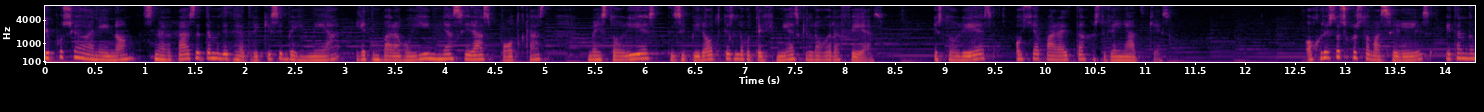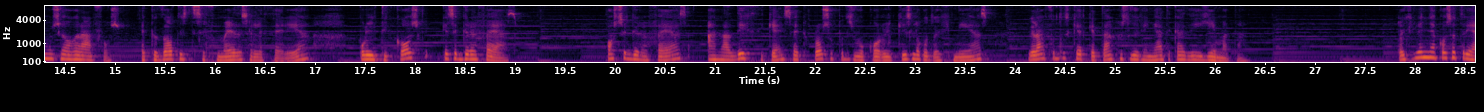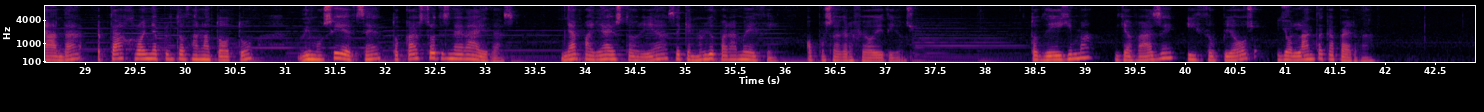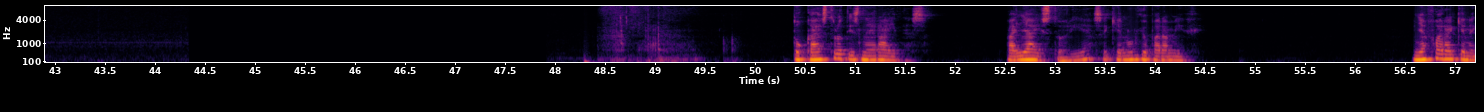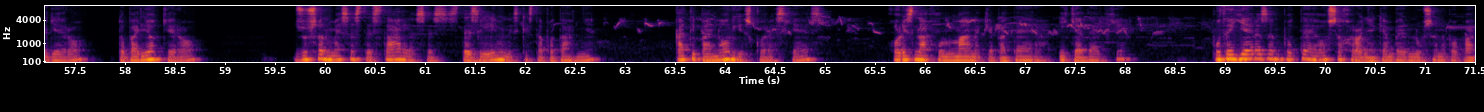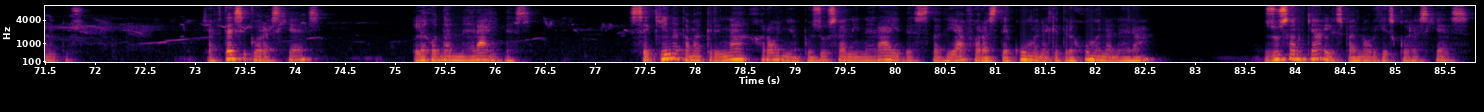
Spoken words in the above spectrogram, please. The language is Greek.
Τύπος Ιωαννίνων συνεργάζεται με τη Θεατρική Συμπεγνία για την παραγωγή μιας σειράς podcast με ιστορίες της υπηρώτικης λογοτεχνίας και λογογραφίας. Ιστορίες όχι απαραίτητα χριστουγεννιάτικες. Ο Χρήστος Χριστοβασίλης ήταν δημοσιογράφος, εκδότης της εφημερίδας Ελευθερία, πολιτικός και συγγραφέας. Ω συγγραφέας, αναδείχθηκε σε εκπρόσωπο της βοκολικής λογοτεχνίας, γράφοντας και αρκετά χριστουγεννιάτικα διηγήματα. Το 1930, 7 χρόνια πριν το θάνατό του, δημοσίευσε το κάστρο της Νεράιδας, μια παλιά ιστορία σε καινούριο παραμύθι, όπως έγραφε ο ίδιος. Το διήγημα διαβάζει η ηθοποιός Γιολάντα Καπέρδα. Το κάστρο της Νεράιδας. Παλιά ιστορία σε καινούριο παραμύθι. Μια φορά και έναν καιρό, τον παλιό καιρό, ζούσαν μέσα στις θάλασσες, στις λίμνες και στα ποτάμια, κάτι πανόριες κορασιές, χωρίς να έχουν μάνα και πατέρα ή και αδέρφια, που δεν γέραζαν ποτέ όσα χρόνια και αν περνούσαν από πάνω τους. Και αυτές οι κορασιές λέγονταν νεράιδες. Σε εκείνα τα μακρινά χρόνια που ζούσαν οι νεράιδες στα διάφορα στεκούμενα και τρεχούμενα νερά, ζούσαν κι άλλες πανόριες κορασιές,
